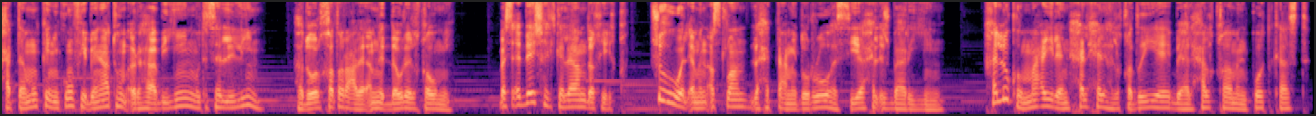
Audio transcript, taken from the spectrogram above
حتى ممكن يكون في بيناتهم إرهابيين متسللين. هدول خطر على أمن الدولة القومي بس قديش هالكلام دقيق؟ شو هو الأمن أصلا لحتى عم يضروها السياح الإجباريين؟ خلوكم معي لنحلحل هالقضية بهالحلقة من بودكاست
